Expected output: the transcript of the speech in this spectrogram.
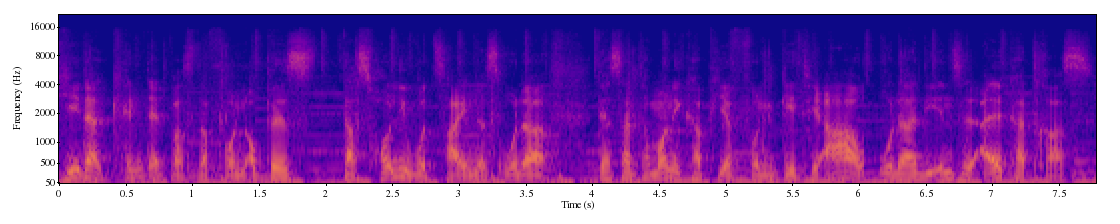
Jeder kennt etwas davon, ob es das Hollywood Sign ist oder der Santa Monica Pier von GTA oder die Insel Alcatraz.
